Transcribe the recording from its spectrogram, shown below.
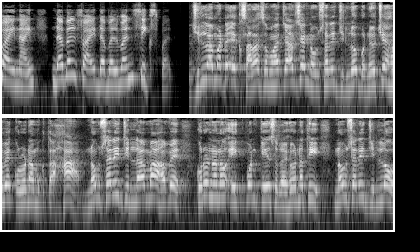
five nine double five double one six પર. જિલ્લા માટે એક સારા સમાચાર છે. નવસારી જિલ્લો બન્યો છે. હવે કોરોના મુક્ત હા, નવસારી જિલ્લામાં હવે કોરોનાનો એક પણ કેસ રહ્યો નથી. નવસારી જિલ્લો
